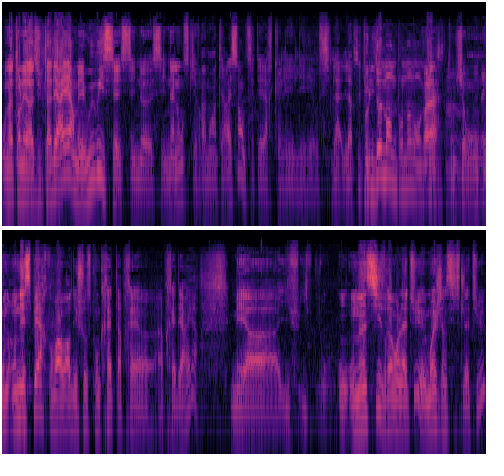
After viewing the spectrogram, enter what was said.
on attend les résultats derrière, mais oui, oui, c'est une, une, annonce qui est vraiment intéressante. C'est-à-dire que les, les la, la c'est une demande pour le moment. Voilà, donc on, on, espère qu'on va avoir des choses concrètes après, après derrière, mais on, on, insiste vraiment là-dessus, et moi j'insiste là-dessus.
